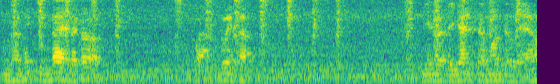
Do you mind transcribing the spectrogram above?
มันทำให้กินได้แล้วก็หวานด้วยครับ นี่เราจะย่างแซลมอนกันแล้ว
